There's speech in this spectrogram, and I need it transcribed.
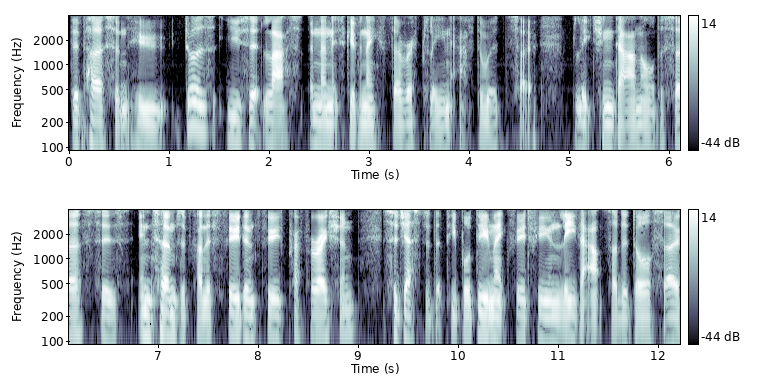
the person who does use it last, and then it's given a thorough clean afterwards. So, bleaching down all the surfaces. In terms of kind of food and food preparation, suggested that people do make food for you and leave it outside the door. So,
